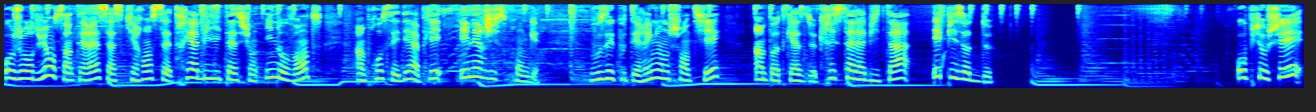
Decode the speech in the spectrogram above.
Aujourd'hui, on s'intéresse à ce qui rend cette réhabilitation innovante, un procédé appelé Energy Sprong. Vous écoutez Réunion de chantier, un podcast de Cristal Habitat, épisode 2. Au piocher,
